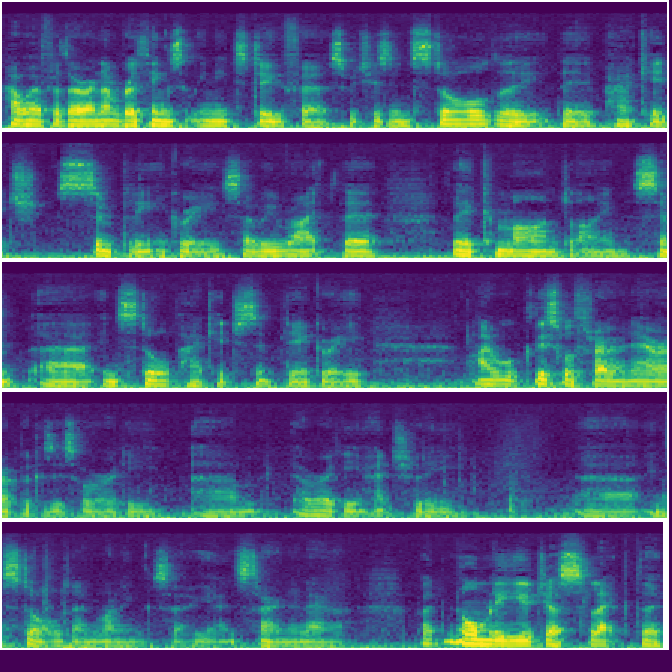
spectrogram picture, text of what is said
However, there are a number of things that we need to do first, which is install the, the package SimplyAgree. So we write the the command line uh, install package SimplyAgree. I will. This will throw an error because it's already um, already actually uh, installed and running. So yeah, it's thrown an error. But normally you just select the,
